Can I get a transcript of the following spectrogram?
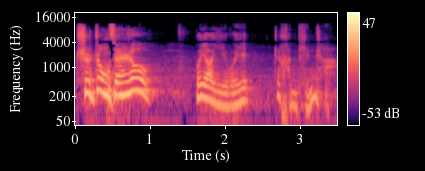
吃众生肉，不要以为这很平常。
